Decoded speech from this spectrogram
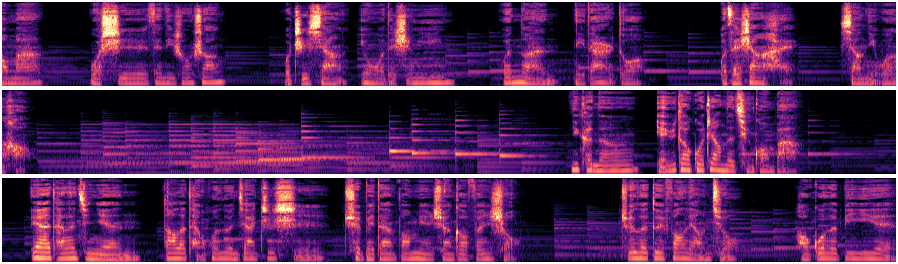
好吗？我是三弟双双，我只想用我的声音温暖你的耳朵。我在上海向你问好。你可能也遇到过这样的情况吧？恋爱谈了几年，到了谈婚论嫁之时，却被单方面宣告分手。追了对方良久，熬过了毕业，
